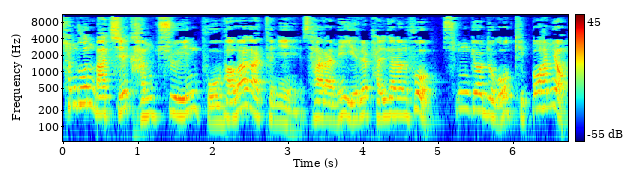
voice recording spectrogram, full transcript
천국은 마치 감추인 보화와 같으니 사람이 이를 발견한 후 숨겨두고 기뻐하며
